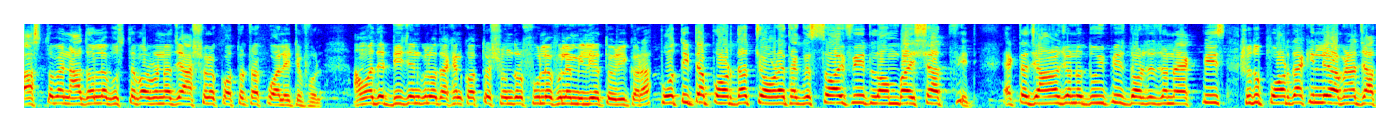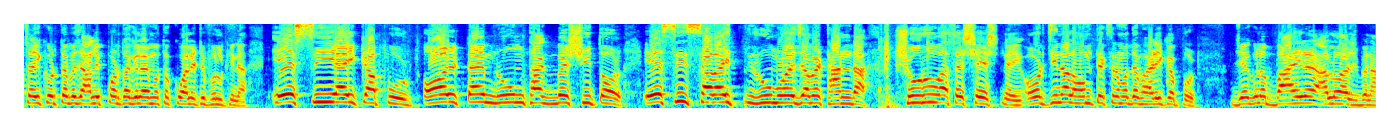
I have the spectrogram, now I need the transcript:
বাস্তবে না ধরলে বুঝতে পারবেন না যে আসলে কতটা কোয়ালিটি ফুল। আমাদের ডিজাইনগুলো দেখেন কত সুন্দর ফুলে ফুলে মিলিয়ে তৈরি করা। প্রতিটা পর্দা চওড়ায় থাকবে ছয় ফিট লম্বায় সাত ফিট একটা জানার জন্য দুই পিস দরজার জন্য এক পিস শুধু পর্দা কিনলে হবে না, যাচাই করতে হবে যে আলিপ পর্দা গেলের মতো কোয়ালিটি ফুল কিনা। এসিআই কাপড় অল টাইম রুম থাকবে শীতল। এসি ছাড়াই রুম হয়ে যাবে ঠান্ডা। শুরু আছে শেষ নেই। অরিজিনাল হোমটেক্সের মধ্যে ভারী কাপড়। যেগুলো বাইরের আলো আসবে না।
